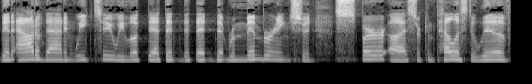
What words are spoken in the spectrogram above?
then out of that, in week two, we looked at that that that, that remembering should spur us or compel us to live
